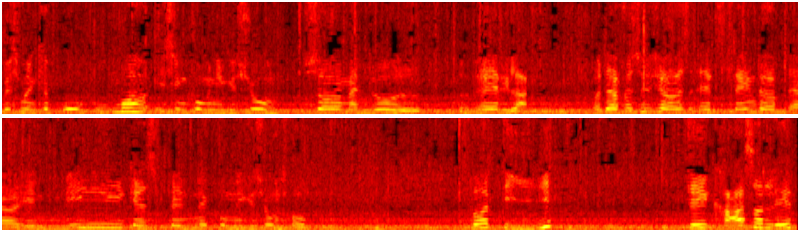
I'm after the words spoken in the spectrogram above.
hvis man kan bruge humor i sin kommunikation, så er man nået rigtig langt. Og derfor synes jeg også, at stand-up er en mega spændende kommunikationsform. Fordi det krasser lidt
